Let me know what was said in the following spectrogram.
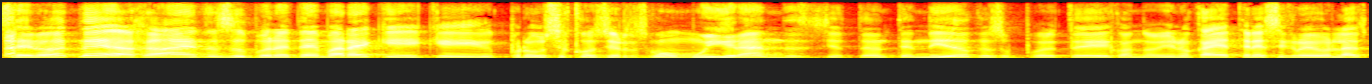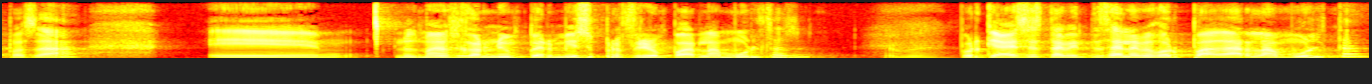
Cerote, ajá, entonces suponete de Mara que, que produce conciertos como muy grandes, yo tengo entendido que suponete cuando vino Calle 13, creo yo, la vez pasada, eh, los manos sacaron ni un permiso, prefirieron pagar la multa, ¿sí? Porque a veces también te sale mejor pagar la multa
